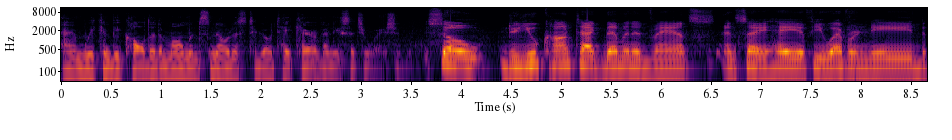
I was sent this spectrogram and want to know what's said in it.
and we can be called at a moment's notice to go take care of any situation. So, do you contact them in advance and say, "Hey, if you ever need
